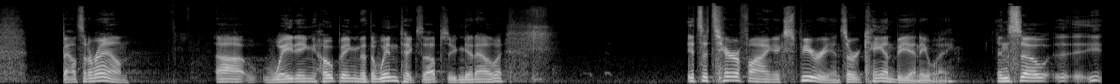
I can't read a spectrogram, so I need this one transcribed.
bouncing around, uh, waiting, hoping that the wind picks up so you can get out of the way. It's a terrifying experience, or it can be anyway. And so uh,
